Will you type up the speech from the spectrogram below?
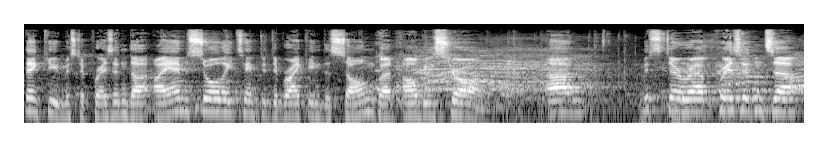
Thank you, Mr President. I am sorely tempted to break into song, but I'll be strong. Um, Mr uh, President, uh,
